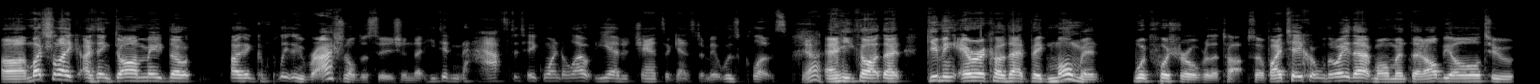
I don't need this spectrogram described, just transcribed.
Uh, much like I think Dom made the, I think completely rational decision that he didn't have to take Wendell out. He had a chance against him. It was close. yeah. And he thought that giving Erika that big moment would push her over the top. So if I take away that moment, then I'll be able to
